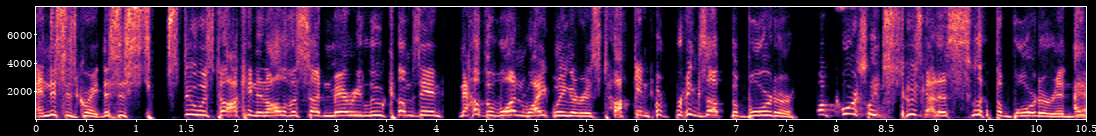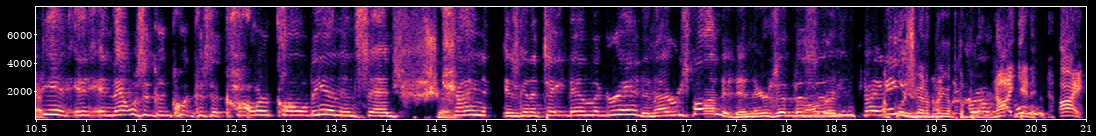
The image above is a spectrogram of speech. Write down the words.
and this is great. This is Stu was talking, and all of a sudden, Mary Lou comes in. Now the one right winger is talking, brings up the border Of course, Stu's got to slip the border in there. I did, and, and that was a good because the caller called in and said sure. China is going to take down the grid, and I responded, and there's a bazillion Chinese. Of course, you got to bring up the border. No, I get it. All right,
